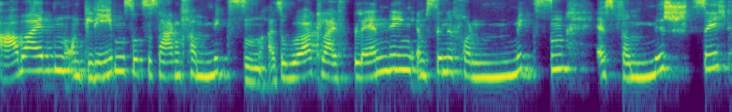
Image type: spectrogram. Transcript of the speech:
Arbeiten und Leben sozusagen vermixen. Also Work-Life-Blending im Sinne von Mixen. Es vermischt sich.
